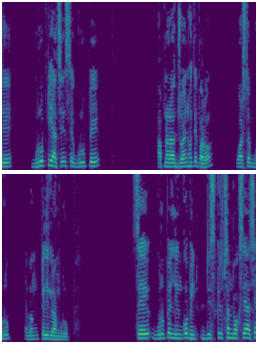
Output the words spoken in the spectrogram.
যে গ্রুপটি আছে সে গ্রুপে আপনারা জয়েন হতে পারো হোয়াটসঅ্যাপ গ্রুপ এবং টেলিগ্রাম গ্রুপ সেই গ্রুপের লিঙ্কও ডিসক্রিপশন বক্সে আছে।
